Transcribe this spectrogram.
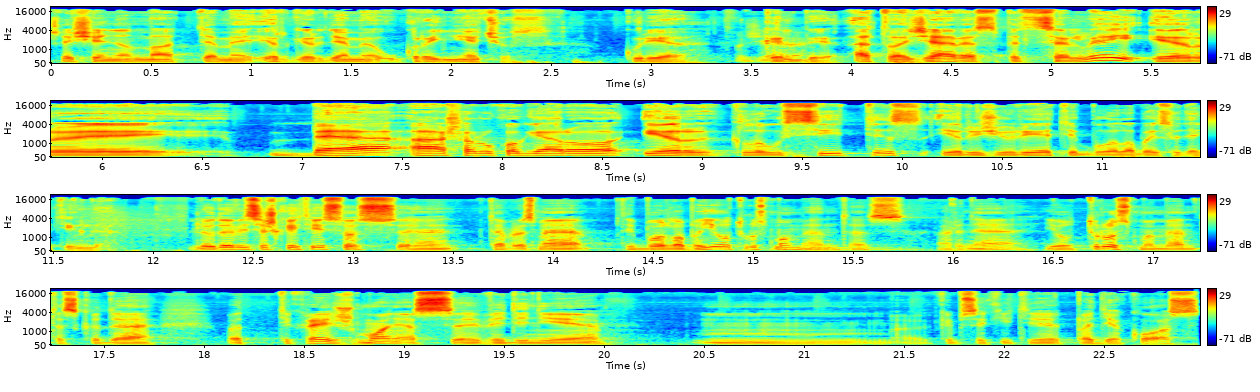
Štai šiandien matėme ir girdėjome ukrainiečius, kurie atvažiavę. kalbėjo, atvažiavę specialiai ir be ašarų ko gero ir klausytis ir žiūrėti buvo labai sudėtinga. Liuda visiškai teisus, e, ta prasme, tai buvo labai jautrus momentas, ar ne? Jautrus momentas, kada va, tikrai žmonės vedini mm, kaip sakyti, padėkos,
